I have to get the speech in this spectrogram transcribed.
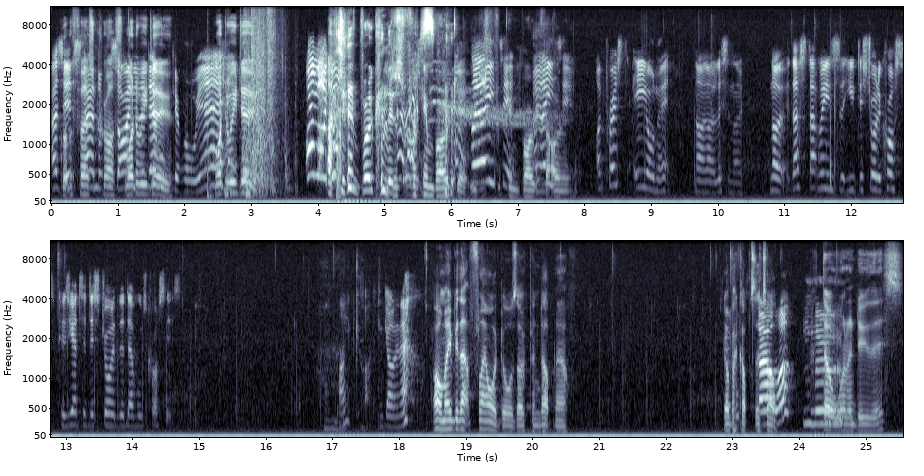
That's Got it. the first stand on the cross. What do we do? Kirill, Yeah. What do we do? Oh my god! I god! just broken the Just cross. freaking broke it. I ate it. Broke I the ate it. I pressed E on it. No, no, listen though. No, that's that means that you destroyed a cross because you had to destroy the devil's crosses. Oh I'm fucking going out. Oh, maybe that flower door's opened up now. Go back up to the top. Flower, Don't want to do this.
